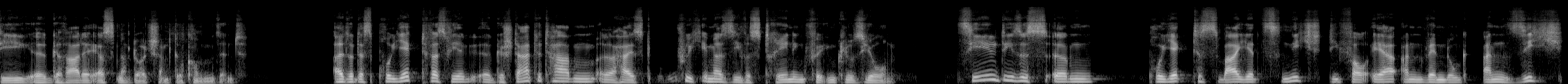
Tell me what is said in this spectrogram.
die äh, gerade erst nach Deutschland gekommen sind. Also das Projekt, was wir äh, gestartet haben, äh, heißt beruflich immersives Training für Inklusion. Ziel dieses ähm, Projektes war jetzt nicht die VR-Anwendung an sich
